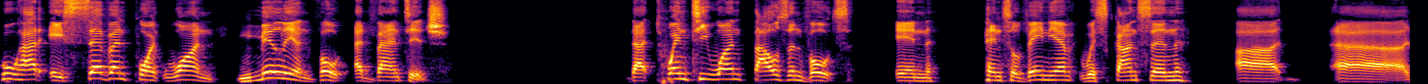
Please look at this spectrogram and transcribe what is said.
who had a 7.1 million vote advantage, that 21,000 votes in Pennsylvania, Wisconsin, uh, uh,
